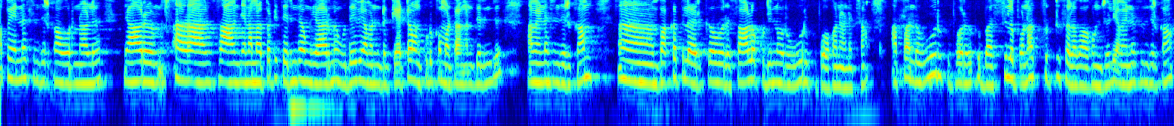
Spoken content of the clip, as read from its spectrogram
அப்போ என்ன செஞ்சுருக்கான் ஒரு நாள்? யார் சா நம்மளை பற்றி தெரிஞ்சவங்க யாருமே உதவி அவன்கிட்ட கேட்டால் அவன் கொடுக்க மாட்டாங்கன்னு தெரிஞ்சு அவன் என்ன செஞ்சுருக்கான்? பக்கத்தில் இருக்க ஒரு சாலக்குடின்னு ஒரு ஊருக்கு போக நினச்சான். அப்போ அந்த ஊருக்கு போகிறதுக்கு பஸ்ஸில் போனால் துட்டு செலவாகும்னு சொல்லி அவன் என்ன செஞ்சுருக்கான்?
